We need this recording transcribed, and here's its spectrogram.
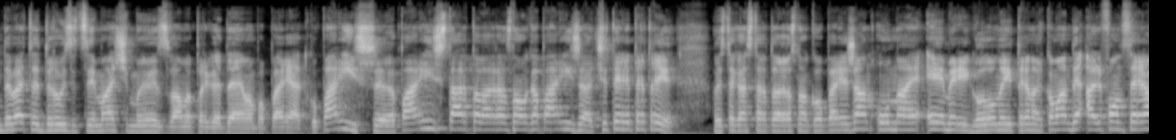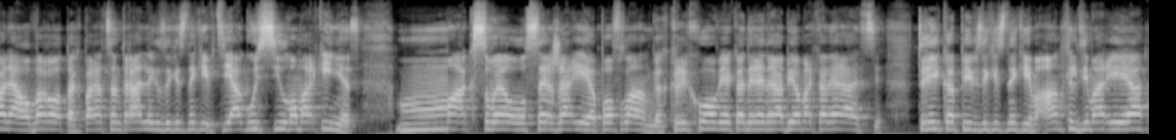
Давайте, друзі, цей матч ми з вами пригадаємо по порядку. Паріж, Паріж, стартова розновка Парижа, 4-3-3. Ось така стартова розновка у парижан. Унай Емері, головний тренер команди Альфонсо Реоля у воротах, пара центральних захисників, Тіагу Сілва Маркінєс, Максвелл Сержарія по флангах, Крихов'як, Андрен Рабіо Маркавераці, трійка півзахисників, Анхель Ді Марія,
